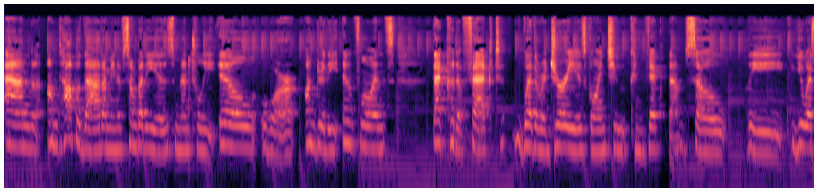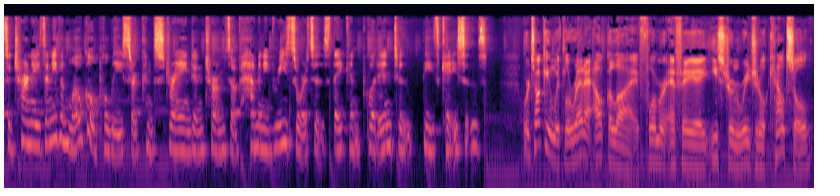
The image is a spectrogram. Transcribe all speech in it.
And on top of that, I mean, if somebody is mentally ill or under the influence, that could affect whether a jury is going to convict them. So the U.S. attorneys and even local police are constrained in terms of how many resources they can put into these cases. We're talking with Loretta Alkalay, former FAA Eastern Regional Counsel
